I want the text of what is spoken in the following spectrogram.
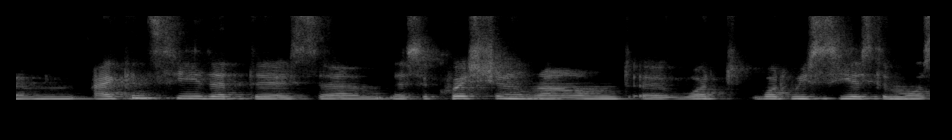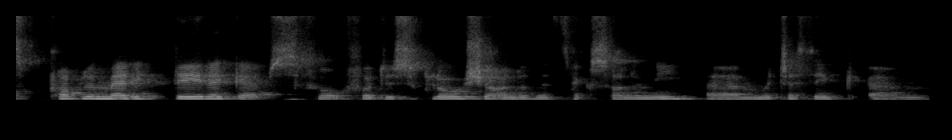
Um, I can see that there's um, there's a question around uh, what what we see as the most problematic data gaps for, for disclosure under the taxonomy, um, which I think um,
